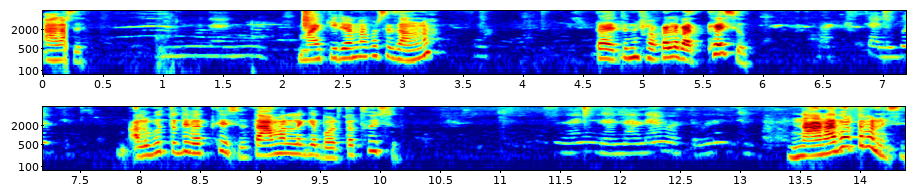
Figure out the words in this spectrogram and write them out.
আর আছে? মা কি রান্না করছে জানো না? তাই তুমি সকালে ভাত খাইছো? আলু ভর্তা দিয়ে ভাত খাইছো? তা আমার লাগে ভর্তা থইছো। নানা ভর্তা বানাইছে?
